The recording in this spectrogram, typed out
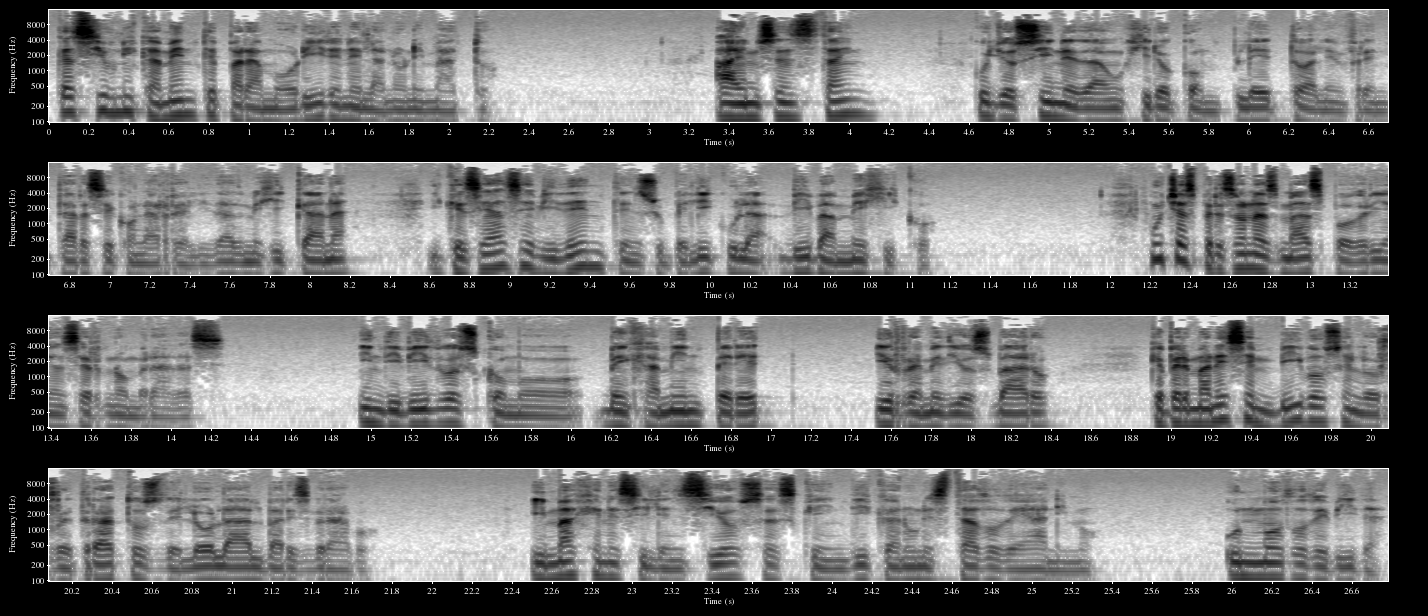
casi únicamente para morir en el anonimato. Einstein, cuyo cine da un giro completo al enfrentarse con la realidad mexicana y que se hace evidente en su película Viva México. Muchas personas más podrían ser nombradas, individuos como Benjamín Peret y Remedios Varo, que permanecen vivos en los retratos de Lola Álvarez Bravo, imágenes silenciosas que indican un estado de ánimo, un modo de vida,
